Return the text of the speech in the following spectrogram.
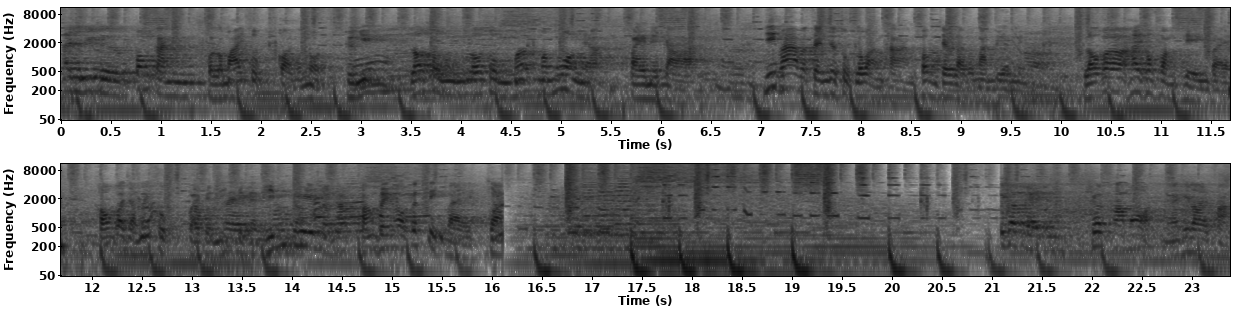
ไอ้ตัวนี้คือป้องกันผลไม้สุกก่อนกำหนดถึงนี้เราส่งเราส่งมะมะม่วงเนี่ยไปอเมริกา 25%จะสุกระหว่างทางเพราะมันใช้เวลาประมาณเดือนหนึ่ง เราก็ให้เขาฟังเพลงไป เขาก็จะไม่สุกไปเป็นสิบนาทีเพลงเหรอครับ ฟังเพลงออกก็ติดไปใช่นี่ก็เป็นเชือกข้ามอดนะที่เราให้ฟัง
